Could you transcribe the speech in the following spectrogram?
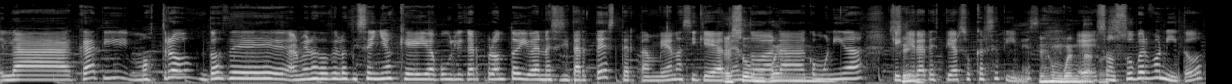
eh, la Katy mostró dos de, al menos dos de los diseños que iba a publicar pronto. Iba a necesitar tester también, así que atento a la buen- comunidad que Sí. quiera testear sus calcetines. Es un buen Eh, dato. son súper bonitos.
